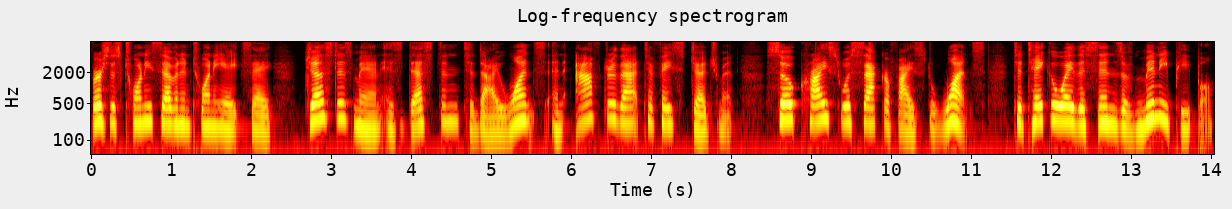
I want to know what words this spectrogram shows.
Verses 27 and 28 say, Just as man is destined to die once and after that to face judgment, so Christ was sacrificed once to take away the sins of many people,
